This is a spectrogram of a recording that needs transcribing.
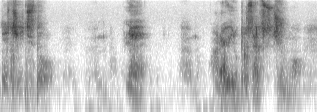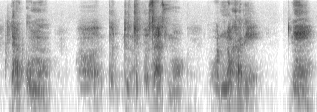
で、一度、ね、あらゆる菩薩中も、他この仏菩薩も、この中で、ね、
